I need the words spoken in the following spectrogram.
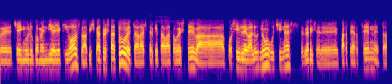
e, txein guruko mendioiek igoz, ba, pixkat prestatu, eta lasterketa bat obeste, ba, posible balu, nu, gutxinez, berriz ere parte hartzen, eta,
